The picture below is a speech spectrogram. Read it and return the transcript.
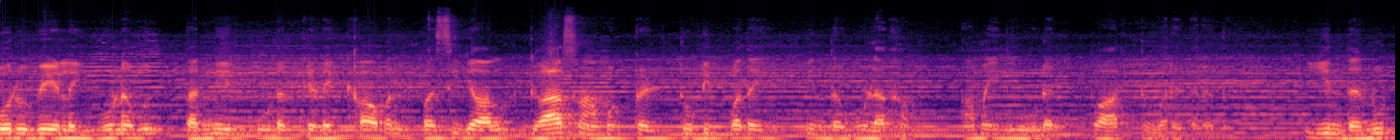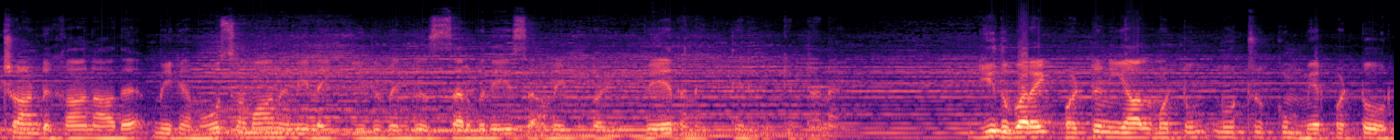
ஒருவேளை உணவு தண்ணீர் கூட கிடைக்காமல் பசியால் காசா மக்கள் துடிப்பதை இந்த உலகம் அமைதியுடன் பார்த்து வருகிறது. இந்த நூற்றாண்டு காணாத மிக மோசமான நிலை இதுவென்று சர்வதேச அமைப்புகள் வேதனை தெரிவிக்கின்றன. இதுவரை பட்டினியால் மட்டும் நூற்றுக்கும் மேற்பட்டோர்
